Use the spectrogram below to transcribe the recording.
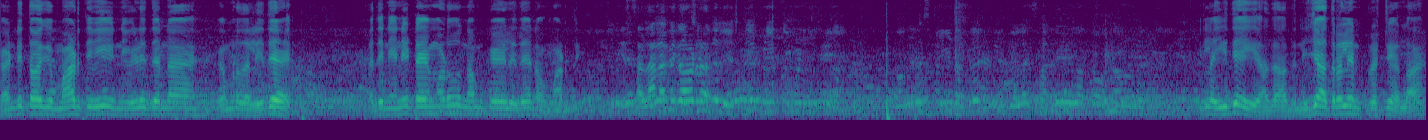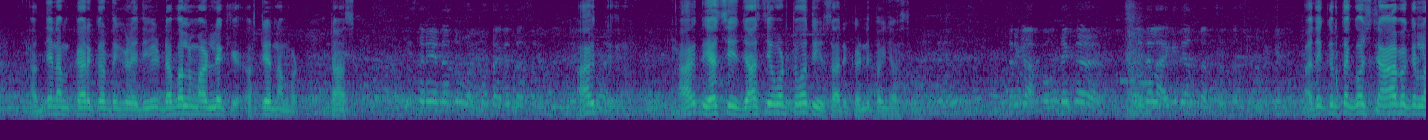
ಖಂಡಿತವಾಗಿ ಮಾಡ್ತೀವಿ. ನೀವು ಹೇಳಿದ್ದನ್ನು ಗಮನದಲ್ಲಿ ಇದೆ. ಅದನ್ನು ಎನಿ ಟೈಮ್ ಮಾಡೋದು ನಮ್ಮ ಕೈಯಲ್ಲಿದೆ ನಾವು ಮಾಡ್ತೀವಿ. ಇಲ್ಲ ಇದೆ. ಅದು ಅದು ನಿಜ ಅದರಲ್ಲೇನು ಪ್ರಶ್ನೆ ಅಲ್ಲ ಅದನ್ನೇ ನಮ್ಮ ಕಾರ್ಯಕರ್ತರಿಗೆ ಹೇಳಿದ್ದೀವಿ. ಡಬಲ್ ಮಾಡಲಿಕ್ಕೆ ಅಷ್ಟೇ ನಮ್ಮ ಟಾಸ್ಕ್ ಆಗುತ್ತೆ ಆಗುತ್ತೆ ಜಾಸ್ತಿ ಜಾಸ್ತಿ ಓಟ್ ತಗೋತೀವಿ ಸಾರಿ, ಖಂಡಿತವಾಗಿ ಜಾಸ್ತಿ ಓಟ್. ಅಧಿಕೃತ ಘೋಷಣೆ ಆಗಬೇಕಿಲ್ಲ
